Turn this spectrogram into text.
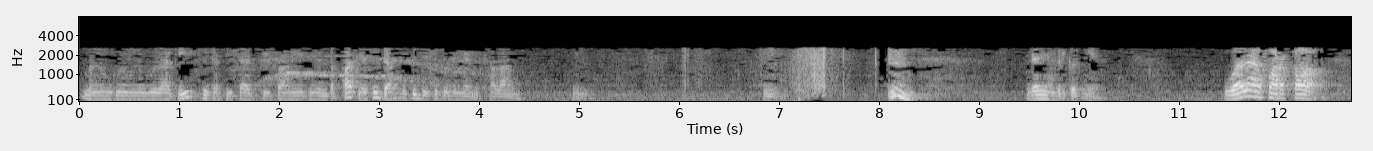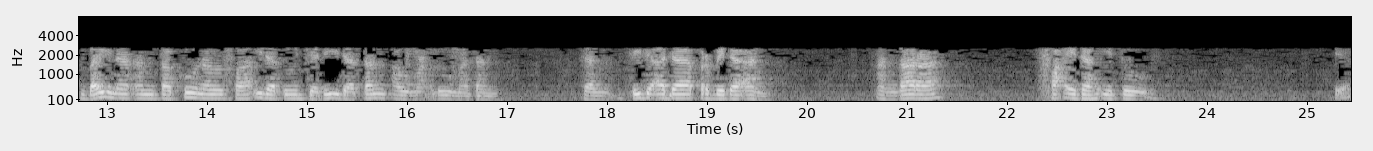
menunggu-menunggu lagi, sudah bisa dipahami dengan tepat, ya sudah itu disebut dengan. Ini. dan yang berikutnya. Wala farqa baina an takuna al-fa'idatu jadidatan aw ma'lumatan. Dan tidak ada perbedaan antara faedah itu ya,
